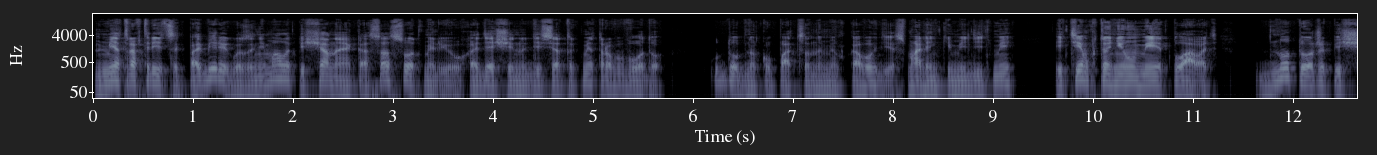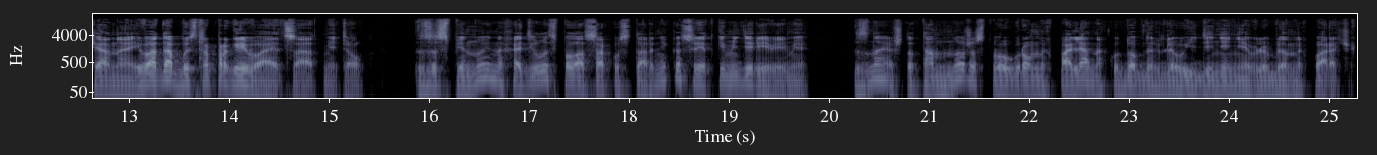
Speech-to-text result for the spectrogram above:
Метров тридцать по берегу занимала песчаная коса с отмелью, уходящей на десяток метров в воду. Удобно купаться на мелководье с маленькими детьми и тем, кто не умеет плавать. Дно тоже песчаное, и вода быстро прогревается, — отметил. За спиной находилась полоса кустарника с редкими деревьями. Зная, что там множество огромных полянок, удобных для уединения влюбленных парочек.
